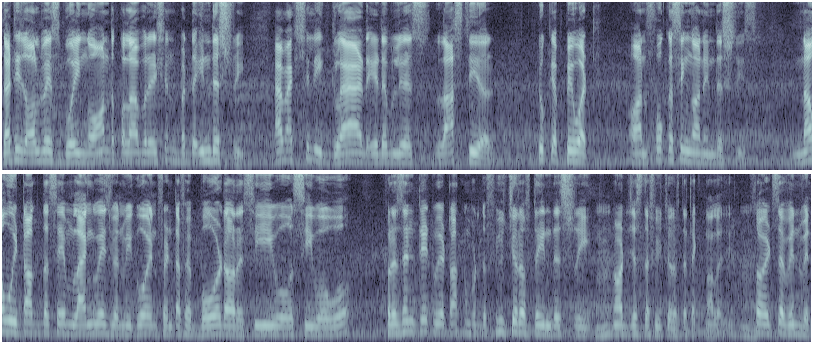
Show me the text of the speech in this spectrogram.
that is always going on, the collaboration, but the industry. I'm actually glad AWS last year took a pivot on focusing on industries. Now we talk the same language when we go in front of a board or a CEO, COO. Present it, we are talking about the future of the industry, not just the future of the technology. So it's a win-win.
